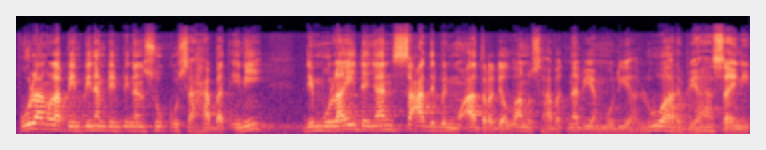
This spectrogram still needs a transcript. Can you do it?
pulanglah pimpinan-pimpinan suku sahabat ini dimulai dengan Sa'ad bin Mu'ad radhiyallahu anhu sahabat Nabi yang mulia. Luar biasa ini.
